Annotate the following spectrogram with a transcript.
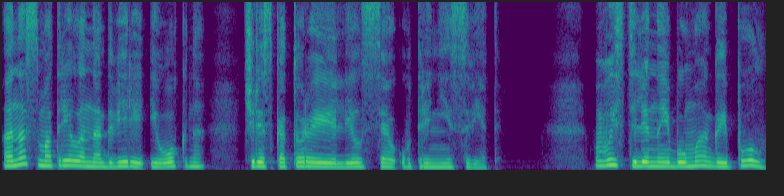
Она смотрела на двери и окна, через которые лился утренний свет. Выстеленный бумагой пол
